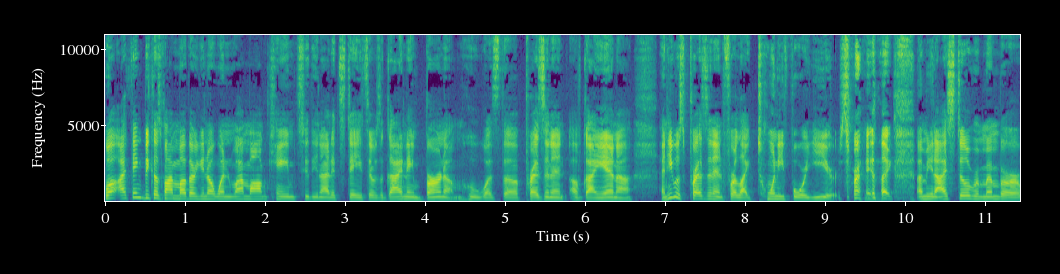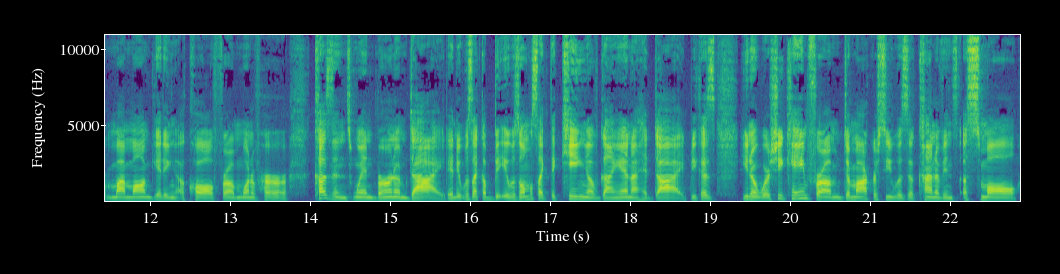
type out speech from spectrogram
Well, I think because my mother, you know, when my mom came to the United States, there was a guy named Burnham who was the president of Guyana, and he was president for like 24 years, right? Mm-hmm. Like, I mean, I still remember my mom getting a call from one of her cousins when Burnham died, and it was like a, it was almost like the king of Guyana had died because, you know, where she came from, democracy was a kind of in a small,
